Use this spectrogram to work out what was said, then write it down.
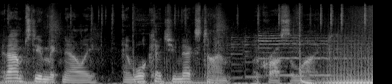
And I'm Steve McNally, and we'll catch you next time across the line.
